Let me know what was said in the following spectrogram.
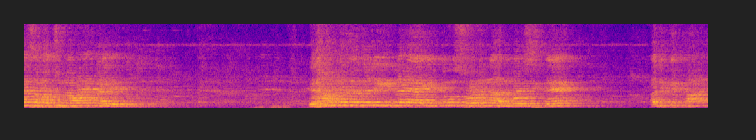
ವಿಧಾನಸಭಾ ಚುನಾವಣೆ ಕಳೆದಿತ್ತು. ರಾಮನಗರದಲ್ಲಿ ಹಿನ್ನಡೆ ಆಗಿತ್ತು, ಸೋಲನ್ನ ಅನುಭವಿಸಿದ್ದೆ. ಅದಕ್ಕೆ ಕಾರಣ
